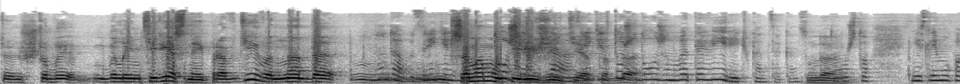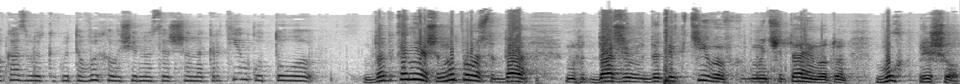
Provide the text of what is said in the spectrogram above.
то, чтобы было интересно и правдиво, надо Ну да, зритель самому тоже, пережить да, зритель это. тоже да. должен в это верить, в конце концов. Да. Потому что если ему показывают какую-то выхолощенную совершенно картинку, то Да, конечно, ну просто, да, даже в детективах мы читаем, вот он, Бух пришел,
